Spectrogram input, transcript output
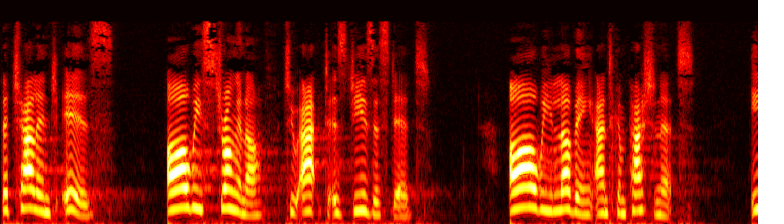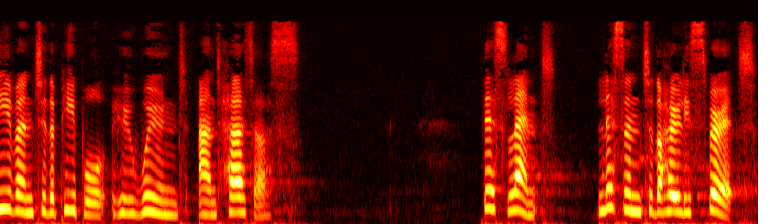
The challenge is, are we strong enough to act as Jesus did? Are we loving and compassionate, even to the people who wound and hurt us? This Lent, Listen to the Holy Spirit.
